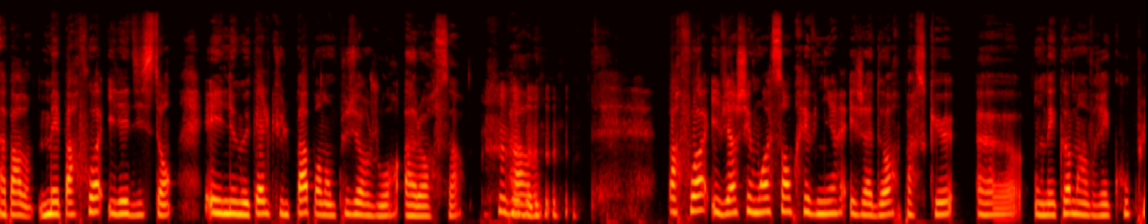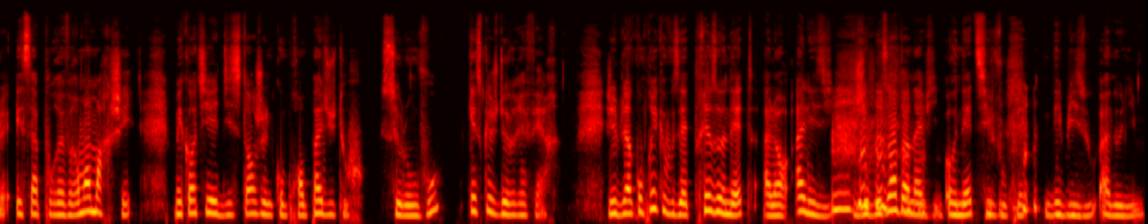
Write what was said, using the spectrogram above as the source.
Ah pardon, mais parfois il est distant et il ne me calcule pas pendant plusieurs jours. Alors ça, pardon. Parfois, il vient chez moi sans prévenir et j'adore parce que euh, on est comme un vrai couple et ça pourrait vraiment marcher. Mais quand il est distant, je ne comprends pas du tout. Selon vous, qu'est-ce que je devrais faire? J'ai bien compris que vous êtes très honnête, alors allez-y. J'ai besoin d'un avis honnête, s'il vous plaît. Des bisous anonymes.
